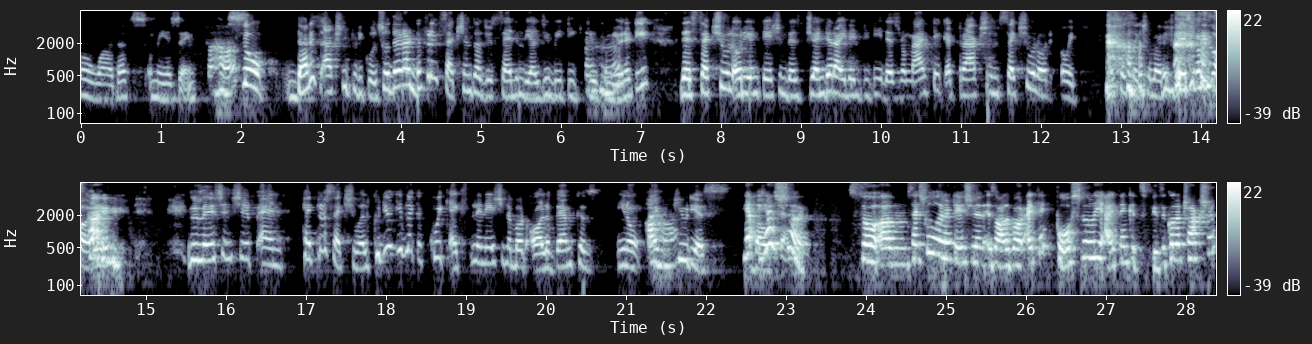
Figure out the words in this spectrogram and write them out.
Oh wow, that's amazing. Uh-huh. So that is actually pretty cool. So there are different sections, as you said, in the LGBTQ mm-hmm. community. There's sexual orientation, there's gender identity, there's romantic attraction, sexual or oh wait, sexual orientation. I'm sorry. Relationship and heterosexual. Could you give like a quick explanation about all of them? Because you know, uh-huh. I'm curious. Yeah, yeah, them. sure. So, um, sexual orientation is all about, I think personally, I think it's physical attraction.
